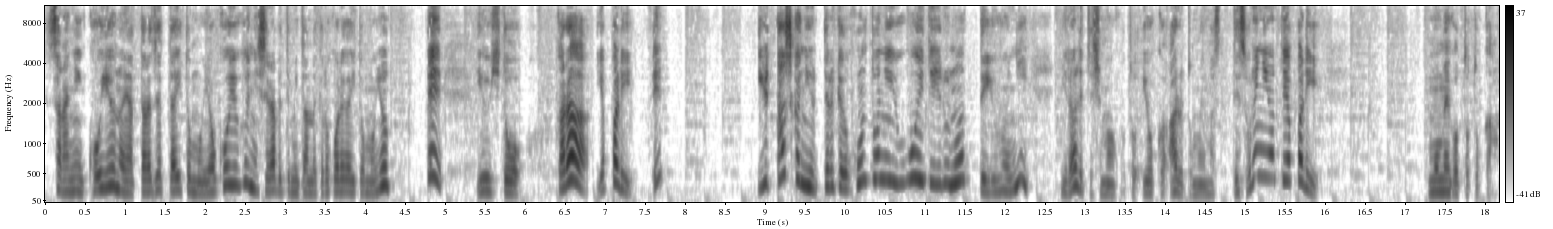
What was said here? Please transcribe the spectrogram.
さらにこういうのやったら絶対いいと思うよ。こういう風に調べてみたんだけどこれがいいと思うよっていう人からやっぱりえ？確かに言ってるけど本当に動いているの？っていう風に見られてしまうことよくあると思います。でそれによってやっぱり揉め事とか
